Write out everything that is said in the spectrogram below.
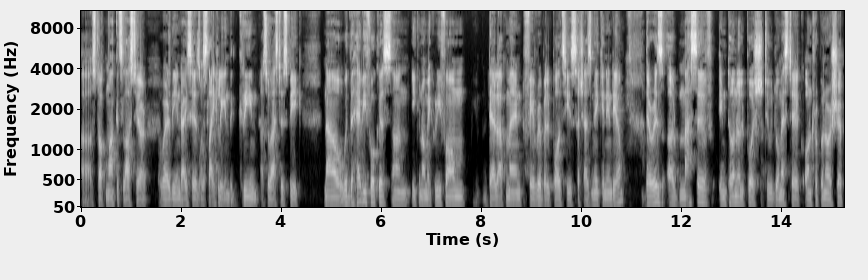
uh, stock markets last year where the indices were slightly in the green, so as to speak. Now, with the heavy focus on economic reform, development, favorable policies such as Make in India, there is a massive internal push to domestic entrepreneurship.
